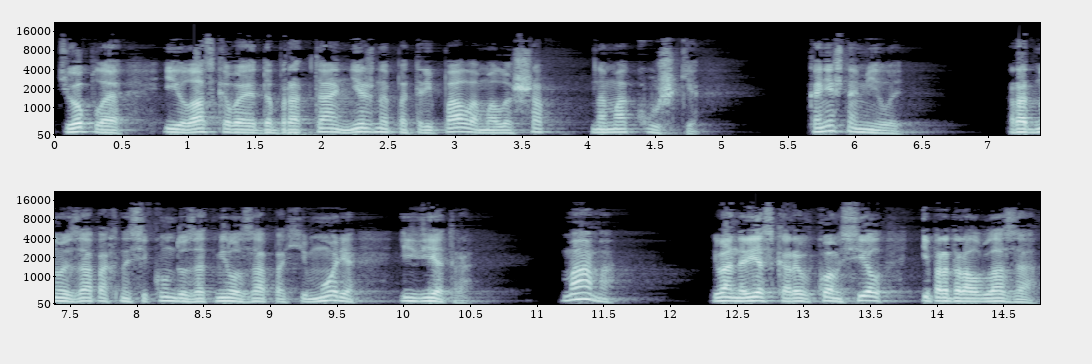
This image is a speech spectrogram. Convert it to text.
Теплая и ласковая доброта нежно потрепала малыша на макушке. Конечно, милый. Родной запах на секунду затмил запахи моря и ветра. «Мама!» Иван резко рывком сел и продрал глаза.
